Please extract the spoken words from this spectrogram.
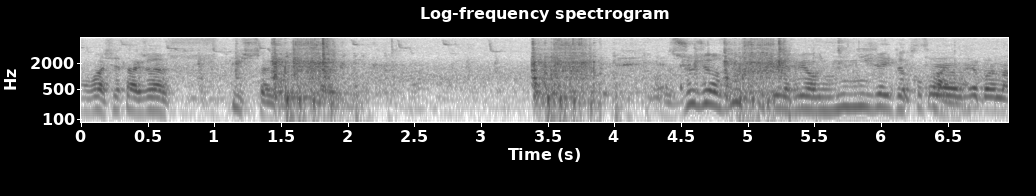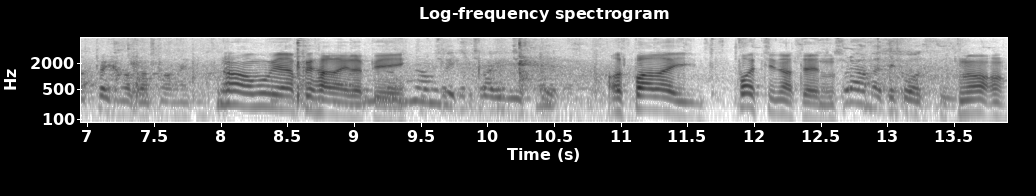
No właśnie tak, że spiszczek. Zrzuć ją z łóżki, żebyś miał ni- niżej do To ja kopania. chyba na pecha zapalę. No, mówię, pycha najlepiej. No mówię ci, panie, Odpalaj, chodźcie na ten. bramę tylko otwórz. No.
